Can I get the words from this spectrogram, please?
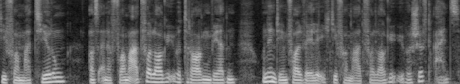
die Formatierung aus einer Formatvorlage übertragen werden und in dem Fall wähle ich die Formatvorlage Überschrift 1.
